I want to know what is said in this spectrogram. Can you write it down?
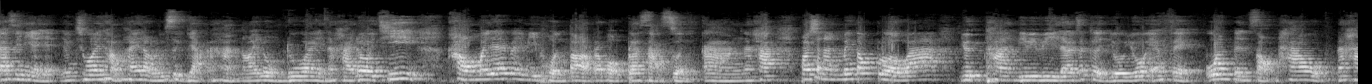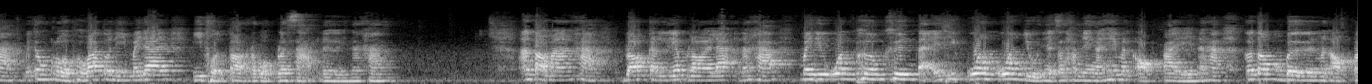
กาซิเนียเนียยังช่วยทำให้เรารู้สึกอยากอาหารน้อยลงด้วยนะคะ โดยที่เขาไม่ได้ไปมีผลต่อระบบประสาทส่วนกลางนะคะ เพราะฉะนั้นไม่ต้องกลัวว่าหยุดทาน DBV แล้วจะเกิดโยโย่เอฟเฟกอ้วนเป็น 2 เท่านะคะ ไม่ต้องกลัวเพราะว่าตัวนี้ไม่ได้มีผลต่อระบบประสาทเลยนะคะ อันต่อมาค่ะบล็อกกันเรียบร้อยแล้วนะคะ ไม่ได้อ้วนเพิ่มขึ้น แต่ไอ้ที่อ้วนอ้วนอยู่เนี่ยจะทำยังไงให้มันออกไปนะคะ ก็ต้องเบิร์นมันออกไป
